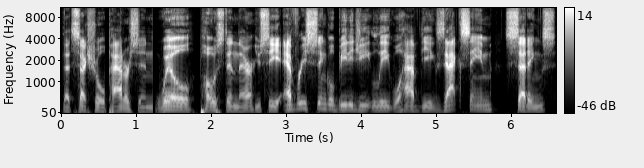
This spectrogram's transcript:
that Sexual Patterson will post in there. You see every single BDGE league will have the exact same settings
